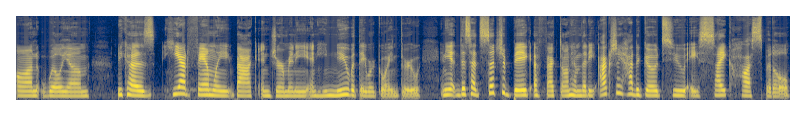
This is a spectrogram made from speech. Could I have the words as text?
on William because he had family back in Germany and he knew what they were going through. And yet, this had such a big effect on him that he actually had to go to a psych hospital.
